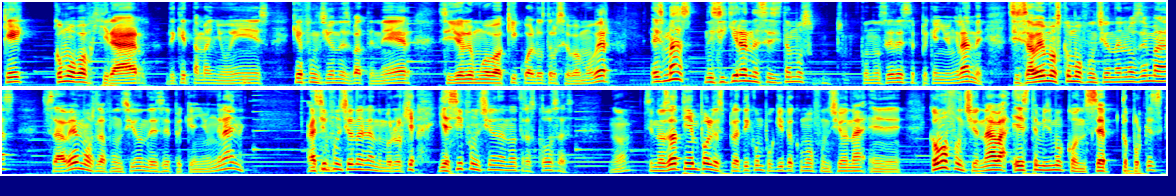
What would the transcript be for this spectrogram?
qué, cómo va a girar, de qué tamaño es, qué funciones va a tener, si yo le muevo aquí, cuál otro se va a mover. Es más, ni siquiera necesitamos conocer ese pequeño engrane. Si sabemos cómo funcionan los demás, sabemos la función de ese pequeño engrane. Así Mm. funciona la numerología y así funcionan otras cosas, ¿no? Si nos da tiempo les platico un poquito cómo funciona, eh, cómo funcionaba este mismo concepto, porque es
